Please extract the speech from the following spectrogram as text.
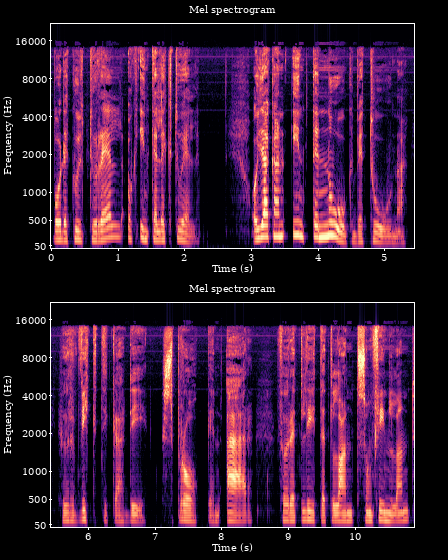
både kulturell och intellektuell. Och jag kan inte nog betona hur viktiga de språken är för ett litet land som Finland,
